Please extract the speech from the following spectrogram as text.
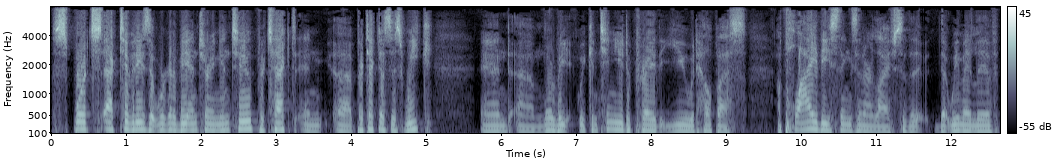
sports activities that we're going to be entering into. Protect and uh, protect us this week. And um, Lord, we, we continue to pray that you would help us apply these things in our life so that, that we may live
